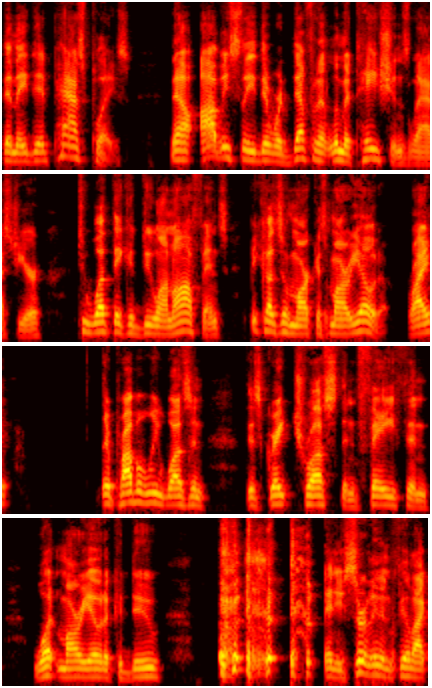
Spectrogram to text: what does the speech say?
than they did pass plays. Now, obviously, there were definite limitations last year to what they could do on offense because of Marcus Mariota, right? There probably wasn't this great trust and faith in what Mariota could do. and you certainly didn't feel like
